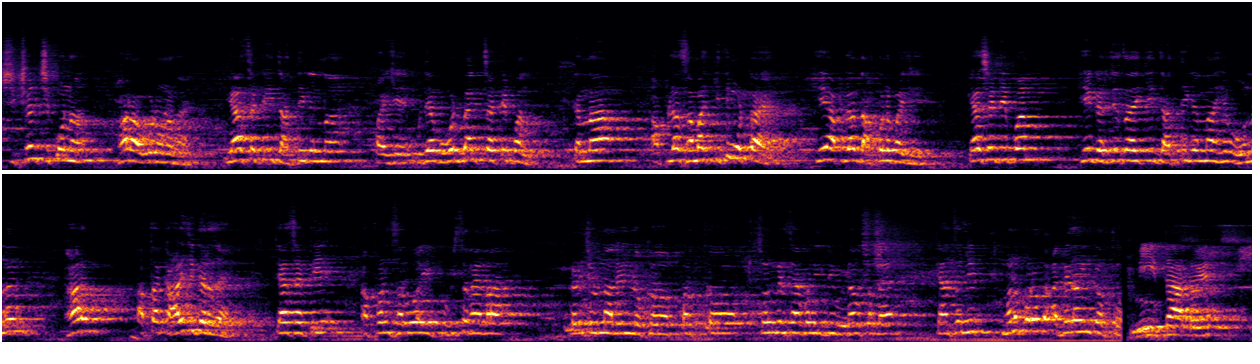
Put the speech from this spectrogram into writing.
शिक्षण शिकवणं फार अवघड होणार आहे. यासाठी जातीगणना पाहिजे. उद्या वोट बँकसाठी पण त्यांना आपला समाज किती मोठा आहे हे आपल्याला दाखवलं पाहिजे. त्यासाठी पण हे गरजेचं आहे की जातीगणना हे होणं फार आता काळाची गरज आहे. त्यासाठी आपण सर्व एकविस राहायला गडचिडून आलेले लोक परत सोनगड साहेबांनी जे विडा उचलला आहे त्यांचं मी मनपूर्वक अभिनंदन करतो. मी इथं आलो आहे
